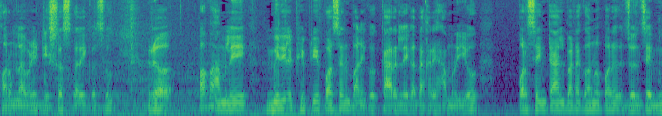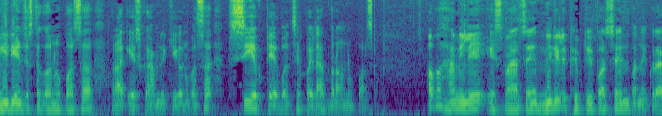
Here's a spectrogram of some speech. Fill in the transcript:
फर्मुला पनि डिस्कस गरेको छु। र अब हामीले मिडिल फिफ्टी पर्सेन्ट भनेको कारणले गर्दाखेरि हाम्रो यो पर्सेन्टाइलबाट गर्नु पर्यो जुन चाहिँ मिडियन जस्तो गर्नुपर्छ र यसको हामीले के गर्नुपर्छ सिएफ टेबल चाहिँ पहिला बनाउनु पर्छ। अब हामीले यसमा चाहिँ मिडिल फिफ्टी पर्सेन्ट भन्ने कुरा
